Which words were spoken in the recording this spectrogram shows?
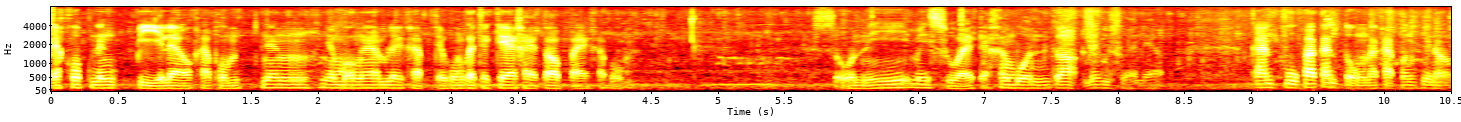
จะครบหนึ่งปีแล้วครับ ผมยังยังบ่งามเลยครับเดี๋ยวผมก็จะแก้ไขต่อไปครับผมโซนนี้ไม่สวยแต่ข้างบนก็เริ่มสวยแล้ว การปลูกผักก้านตรงนะครับบางพี่น้อง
